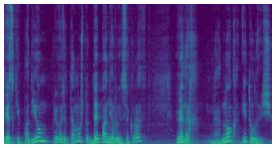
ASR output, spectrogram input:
резкий подъем приводит к тому, что депонируется кровь в венах ног и туловища.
